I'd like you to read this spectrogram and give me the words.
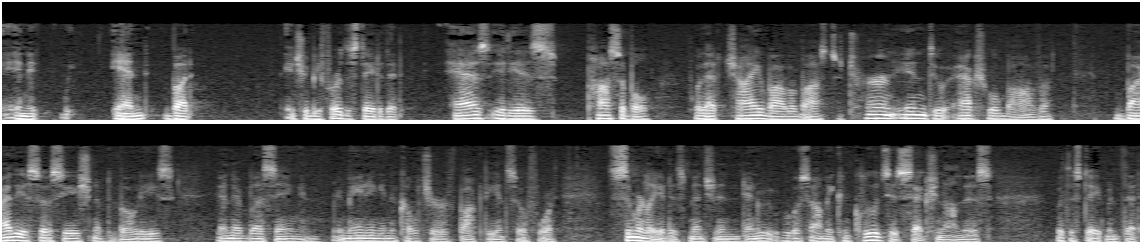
In it, and but it should be further stated that as it is possible for that chaya bhava to turn into actual bhava by the association of devotees and their blessing and remaining in the culture of bhakti and so forth. Similarly, it is mentioned, and Goswami concludes his section on this with the statement that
